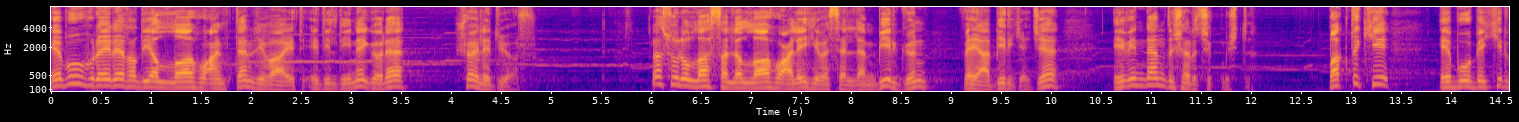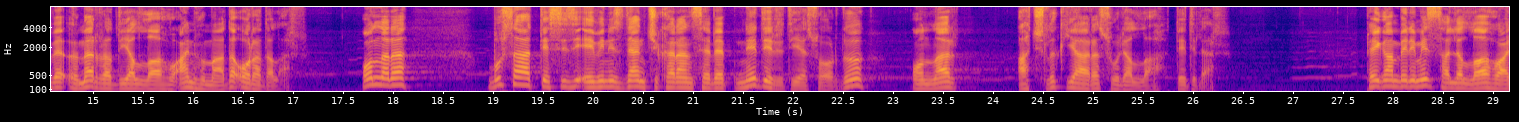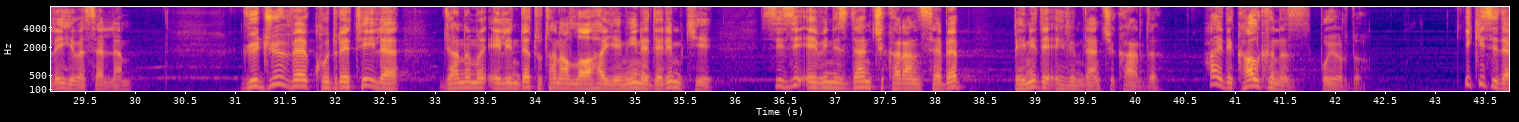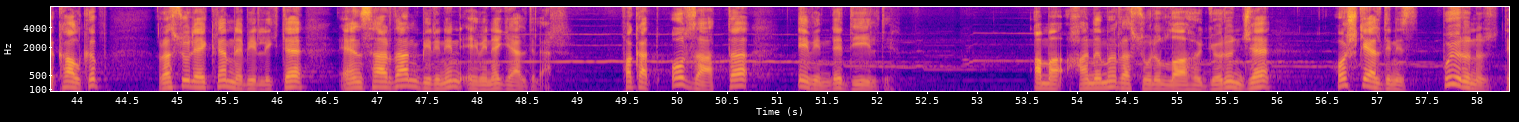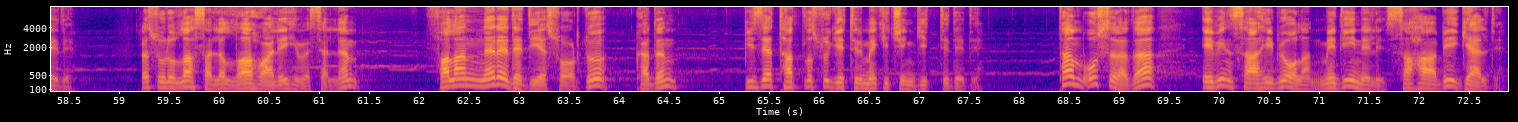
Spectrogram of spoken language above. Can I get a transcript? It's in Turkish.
Ebu Hureyre radıyallahu anh'ten rivayet edildiğine göre şöyle diyor. Resulullah sallallahu aleyhi ve sellem bir gün veya bir gece evinden dışarı çıkmıştı. Baktı ki Ebu Bekir ve Ömer radıyallahu anhuma da oradalar. Onlara bu saatte sizi evinizden çıkaran sebep nedir diye sordu. Onlar açlık ya Resulallah dediler. Peygamberimiz sallallahu aleyhi ve sellem gücü ve kudretiyle canımı elinde tutan Allah'a yemin ederim ki sizi evinizden çıkaran sebep beni de evimden çıkardı. Haydi kalkınız buyurdu. İkisi de kalkıp Resul-i Ekrem'le birlikte ensardan birinin evine geldiler. Fakat o zat da evinde değildi. Ama hanımı Resulullah'ı görünce hoş geldiniz buyurunuz dedi. Resulullah sallallahu aleyhi ve sellem falan nerede diye sordu. Kadın bize tatlı su getirmek için gitti dedi. Tam o sırada evin sahibi olan Medineli sahabi geldi.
